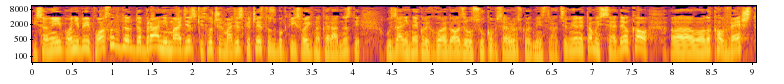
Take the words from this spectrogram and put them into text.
I sad on je, on je bio poslat da, da brani mađarski slučaj. Mađarska je često zbog tih svojih nakaradnosti u zadnjih nekoliko godina dolazila u sukob sa evropskom administracijom i on je tamo i sedeo kao, uh, ono, kao vešt,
